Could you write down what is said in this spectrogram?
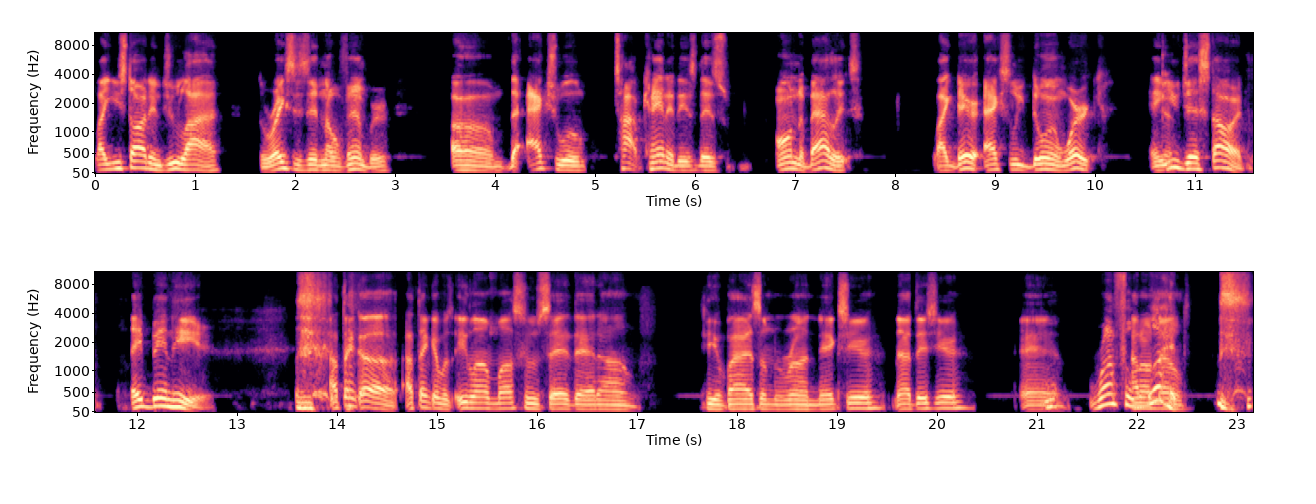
Like, you start in July, the race is in November. Um, the actual top candidates that's on the ballots, like they're actually doing work, and Yeah. you just started. They've been here. I think uh I think it was Elon Musk who said that um he advised him to run next year, not this year. And Run for I don't what? know.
